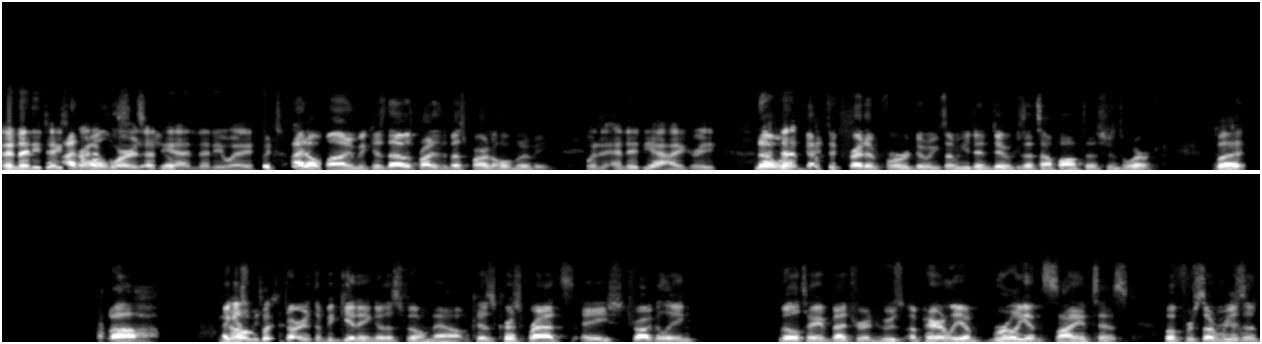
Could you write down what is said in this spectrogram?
And then he takes credit for it at the end anyway. which I don't mind because that was probably the best part of the whole movie. When it ended, yeah, I agree. No, when guy took credit for doing something he didn't do because that's how politicians work. But uh, I guess we but start at the beginning of this film now because Chris Pratt's a struggling military veteran who's apparently a brilliant scientist, but for some Yeah. reason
